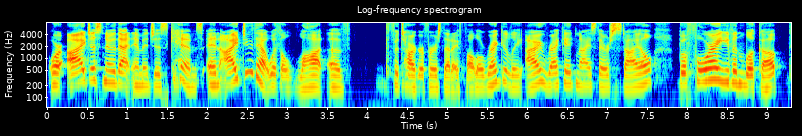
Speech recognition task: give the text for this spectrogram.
or I just know that image is Kim's. And I do that with a lot of photographers that I follow regularly, I recognize their style before I even look up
